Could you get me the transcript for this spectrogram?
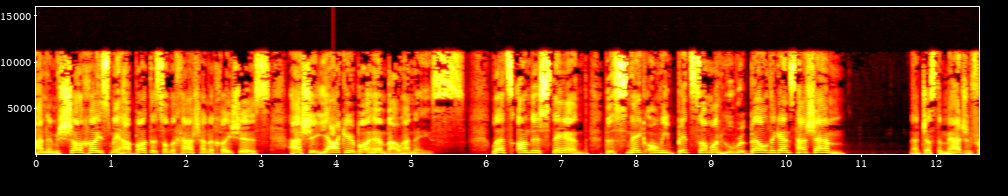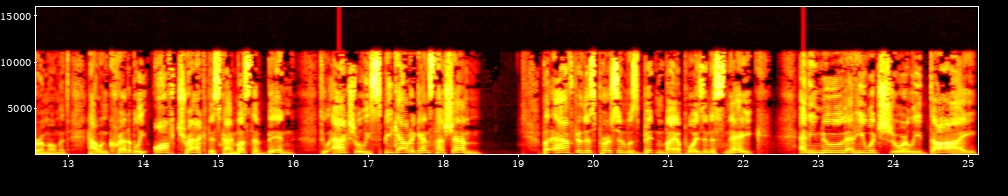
hanimshachos mehabatas on l'chash hanachoshes, asher yakir bohem bal. Let's understand, the snake only bit someone who rebelled against Hashem. Now just imagine for a moment how incredibly off track this guy must have been to actually speak out against Hashem. But after this person was bitten by a poisonous snake, and he knew that he would surely die,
